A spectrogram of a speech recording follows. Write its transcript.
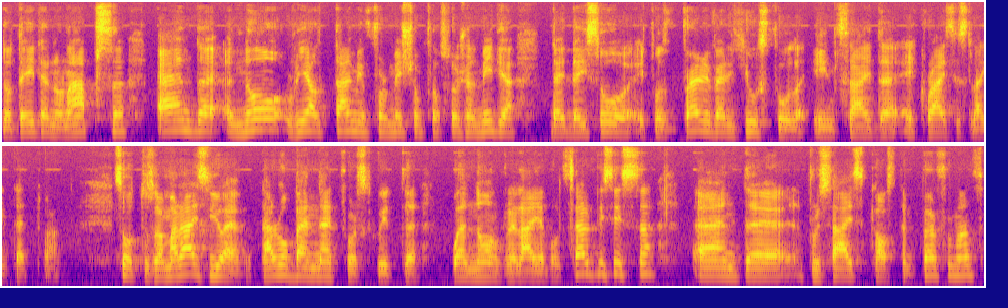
no data, no apps, and uh, no real-time information from social media that they saw it was very, very useful inside a crisis like that one. So to summarize, you have narrowband networks with uh, well-known reliable services and uh, precise cost and performance.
